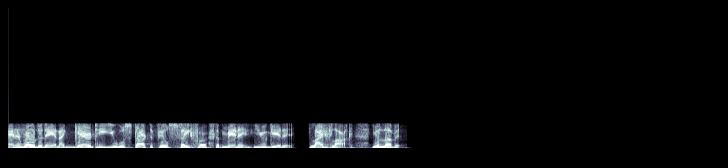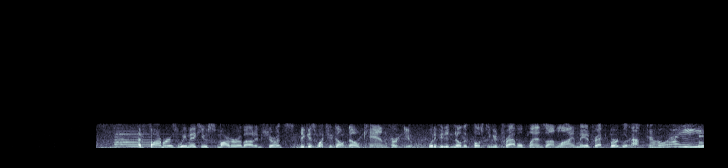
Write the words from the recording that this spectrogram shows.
and enroll today. And I guarantee you will start to feel safer the minute you get it. Lifelock, you'll love it. At Farmers, we make you smarter about insurance because what you don't know can hurt you. What if you didn't know that posting your travel plans online may attract burglars? Off to Hawaii.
